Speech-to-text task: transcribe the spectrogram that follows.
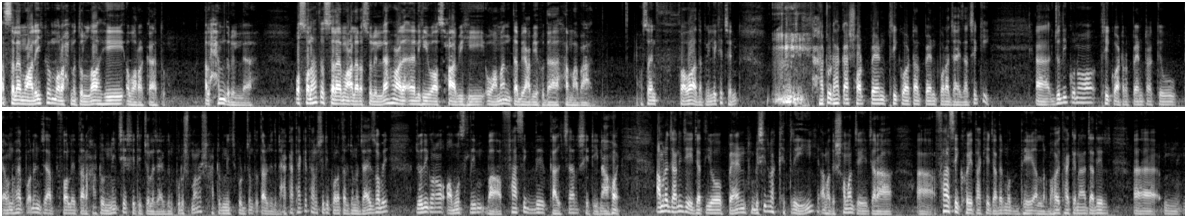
আসসালামু আলাইকুম রহমতুল্লাহি ওবরাকাত আলহামদুলিল্লাহ। ও আসসালামু আল্লাহ রসুলিল্লাহ আলা আলহি ওয়াসহাবিহি ও আমান তাবি আবি হুদা হামাবাদ হোসেন ফওয়াদ, আপনি লিখেছেন, হাঁটু Dhaka, short pant three quarter pant পরা জায়জ আছে কি? যদি কোনো থ্রি কোয়ার্টার প্যান্টটা কেউ এমনভাবে পরেন যার ফলে তার হাঁটুর নিচে সেটি চলে যায়। একজন পুরুষ মানুষ হাঁটুর নিচ পর্যন্ত তার যদি ঢাকা থাকে তাহলে সেটি পরা তার জন্য জায়জ হবে। যদি কোনো অমুসলিম বা ফাসিকদের কালচার সেটি না হয়। আমরা জানি যে এই জাতীয় প্যান্ট বেশিরভাগ ক্ষেত্রেই আমাদের সমাজে যারা ফাসিক হয়ে থাকে, যাদের মধ্যে আল্লাহর ভয় থাকে না, যাদের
